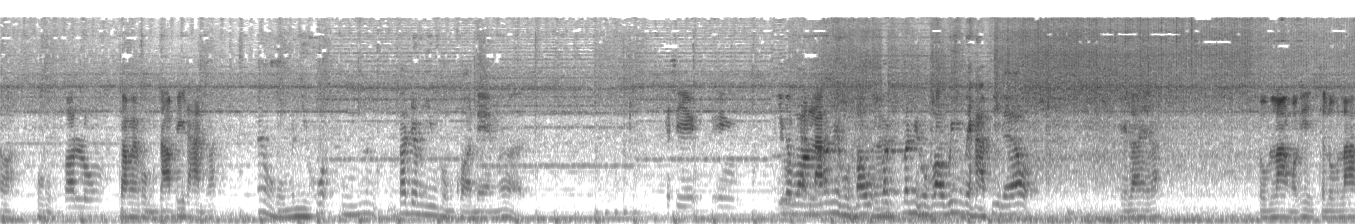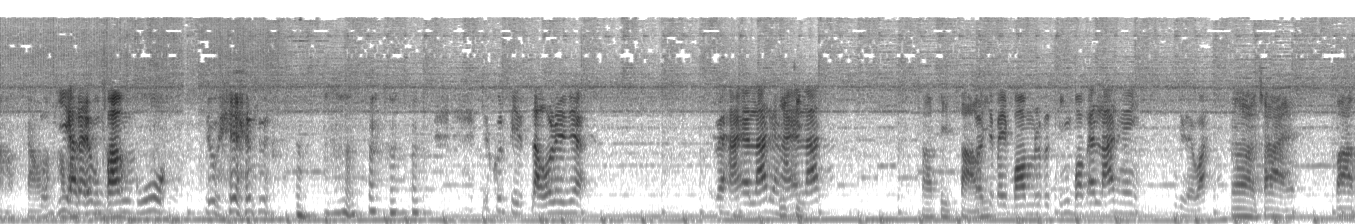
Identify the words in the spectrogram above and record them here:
อ๋อโอ้โหตอนลงทำไมผมตามพี่ทันวะไอ้โอ้โหมันยิงโคตรน่าจะยิงผมก่อนแดงแล้วอะไอ ซีเองอยู่ระวังแอนะดมันมีผมเบามันมันมีผมเบาวิ่งไปหาพี่แล้วเห็นไรละลมล่างเหรอพี่จะลมล่างเหรอเจ้าลงที่อะไรมึงบังกูดูเห็นเดี๋ยวกูติดเสาเลยเนี่ยไปหาแอดลาสไปหาแอดลาสอ่าติดเสาเราจะไปบอมเราไปทิ้งบอมแอดลาสไงอยู่ไหนวะอ่าใช่ปาด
